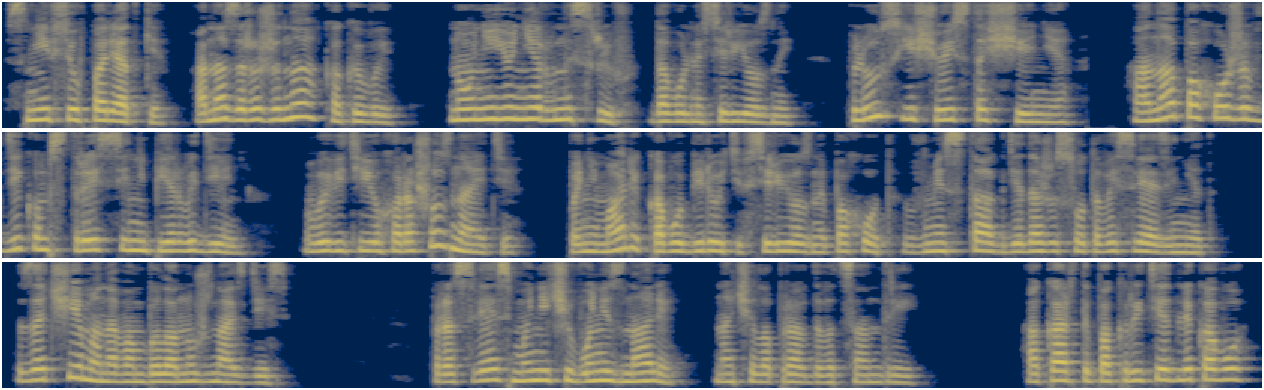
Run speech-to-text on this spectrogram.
С ней все в порядке. Она заражена, как и вы, но у нее нервный срыв, довольно серьезный. Плюс еще истощение. Она, похоже, в диком стрессе не первый день. Вы ведь ее хорошо знаете? Понимали, кого берете в серьезный поход, в места, где даже сотовой связи нет? Зачем она вам была нужна здесь? Про связь мы ничего не знали, начал оправдываться Андрей. А карты покрытия для кого?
